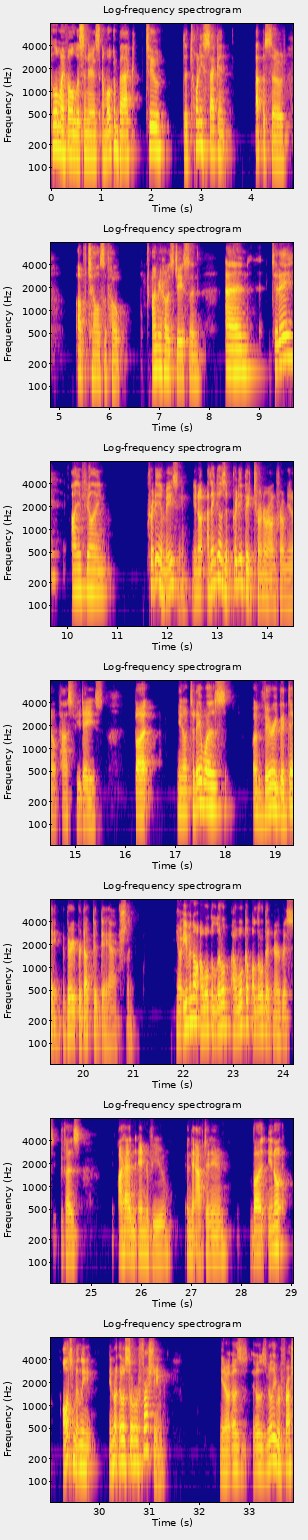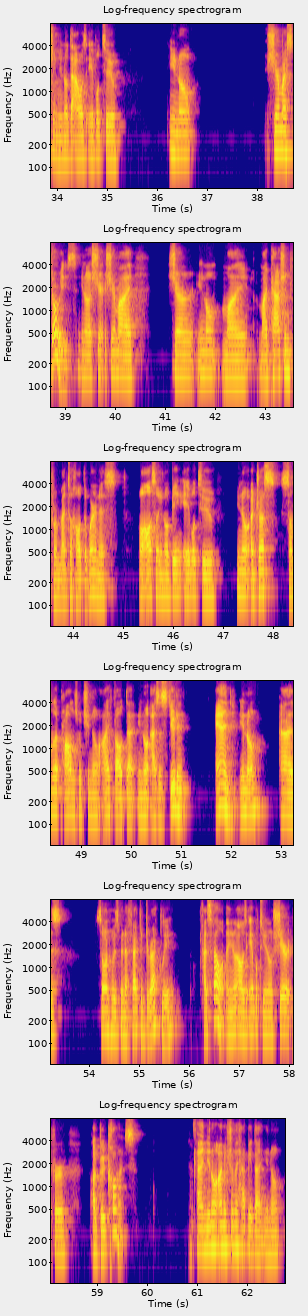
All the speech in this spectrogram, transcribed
Hello, my fellow listeners, and welcome back to the 22nd episode of Chalice of Hope. I'm your host, Jason, and today I am feeling pretty amazing. You know, I think it was a pretty big turnaround from, you know, past few days. But, you know, today was a very good day, a very productive day, actually. You know, even though I woke a little, I woke up a little bit nervous because I had an interview in the afternoon, but, you know, ultimately, you know, it was so refreshing. You know, it was it was really refreshing, you know, that I was able to, you know, share my stories, you know, share share my share, you know, my my passion for mental health awareness while also, you know, being able to, you know, address some of the problems which, you know, I felt that, you know, as a student and, you know, as someone who's been affected directly has felt. And, you know, I was able to, you know, share it for a good cause. And you know, I'm extremely happy that you know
